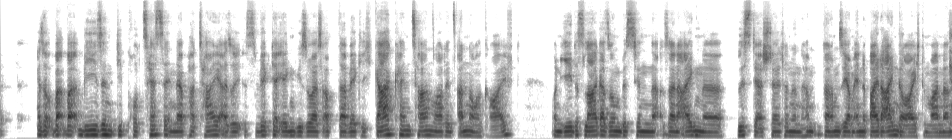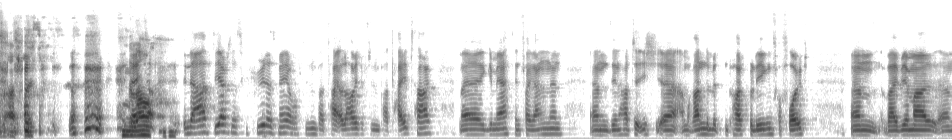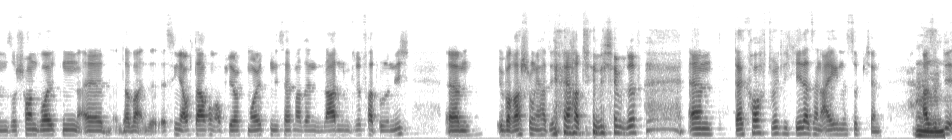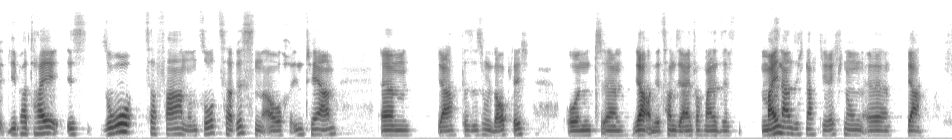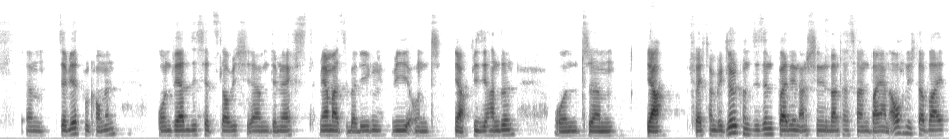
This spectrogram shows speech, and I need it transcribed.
also wie sind die Prozesse in der Partei? Also es wirkt ja irgendwie so, als ob da wirklich gar kein Zahnrad ins andere greift und jedes Lager so ein bisschen seine eigene Liste erstellt. Und dann haben, dann haben sie am Ende beide eingereicht und waren dann so, genau. In der AfD habe ich das Gefühl, dass mehr auf diesem Partei, oder habe ich auf diesem Parteitag äh, gemerkt, den vergangenen, ähm, den hatte ich äh, am Rande mit ein paar Kollegen verfolgt ähm, weil wir mal ähm, so schauen wollten, äh, da war, es ging ja auch darum, ob Jörg Meuthen, ich sag mal, seinen Laden im Griff hat oder nicht. Ähm, Überraschung, er hat, er hat ihn nicht im Griff. Ähm, da kocht wirklich jeder sein eigenes Süppchen. Also mhm. Also die, die Partei ist so zerfahren und so zerrissen, auch intern. Ähm, ja, das ist unglaublich. Und ähm, ja, und jetzt haben sie einfach meiner, meiner Ansicht nach die Rechnung äh, ja, ähm, serviert bekommen und werden sich jetzt, glaube ich, ähm, demnächst mehrmals überlegen, wie und ja, wie sie handeln. Und ähm, ja, vielleicht haben wir Glück und sie sind bei den anstehenden Landtagswahlen Bayern auch nicht dabei.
